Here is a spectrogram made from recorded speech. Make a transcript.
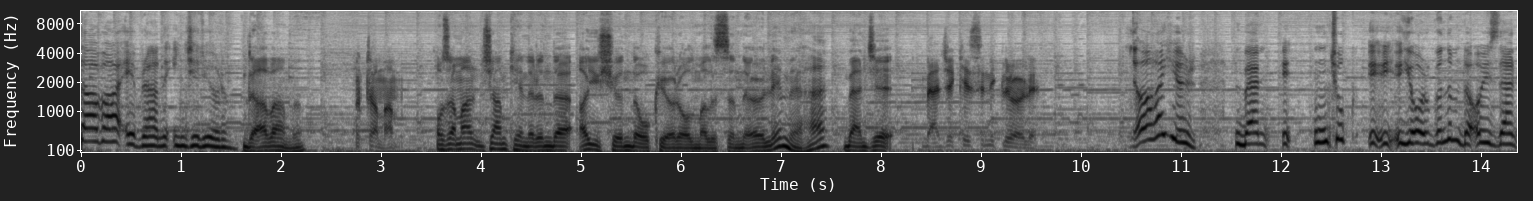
dava evranı inceliyorum. Dava mı? Tamam. O zaman cam kenarında ay ışığında okuyor olmalısın öyle mi ha? Bence... Bence kesinlikle öyle. Hayır, ben e, çok e, yorgunum da o yüzden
